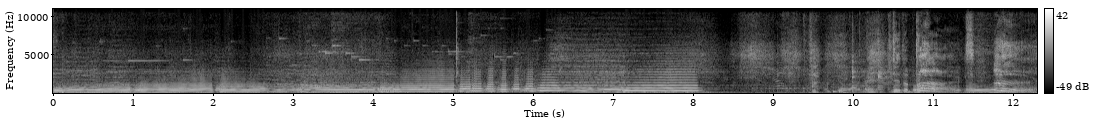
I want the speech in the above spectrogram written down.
To the bugs. Ugh.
